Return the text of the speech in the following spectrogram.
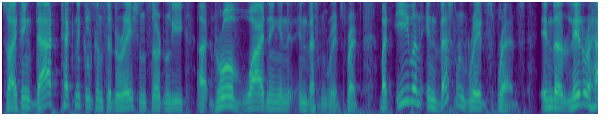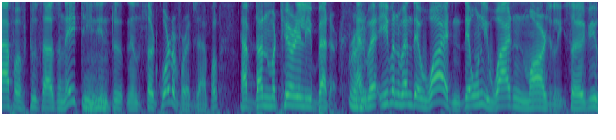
So I think that technical consideration certainly uh, drove widening in investment grade spreads. But even investment grade spreads in the later half of 2018, mm-hmm. into in the third quarter, for example, have done materially better. Right. And where, even when they widened, they only widened marginally. So if you,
